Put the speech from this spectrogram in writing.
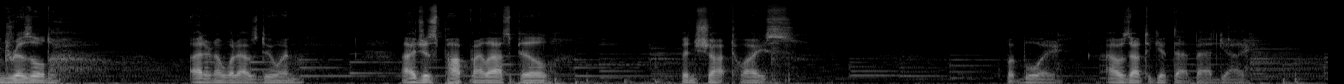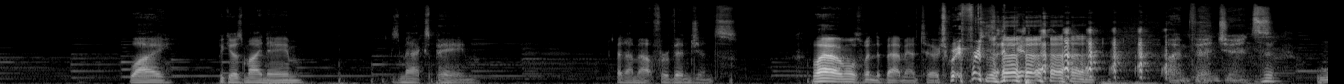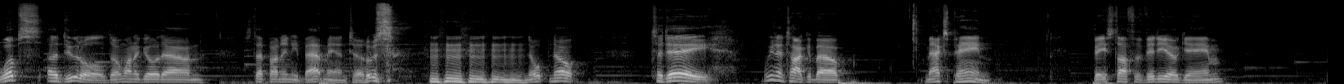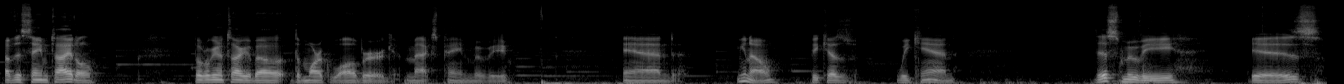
Drizzled. I don't know what I was doing. I just popped my last pill. Been shot twice. But boy, I was out to get that bad guy. Why? Because my name is Max Payne. And I'm out for vengeance. Well, I almost went into Batman territory for a second. I'm vengeance. Whoops, a doodle. Don't want to go down, step on any Batman toes. nope, nope. Today, we're going to talk about Max Payne, based off a video game of the same title. But we're going to talk about the Mark Wahlberg Max Payne movie. And, you know, because we can. This movie is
